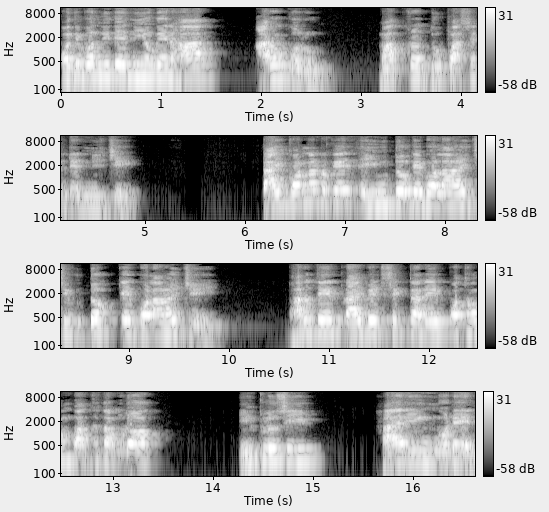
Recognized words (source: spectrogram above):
প্রতিবন্ধীদের নিয়োগের হার আরও করুন, মাত্র দু পার্সেন্টের নিচে। তাই কর্ণাটকের এই উদ্যোগে বলা হয়েছে, উদ্যোগকে বলা হয়েছে, ভারতের প্রাইভেট সেক্টরে প্রথম বাধ্যতামূলক ইনক্লুসিভ হায়ারিং মডেল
